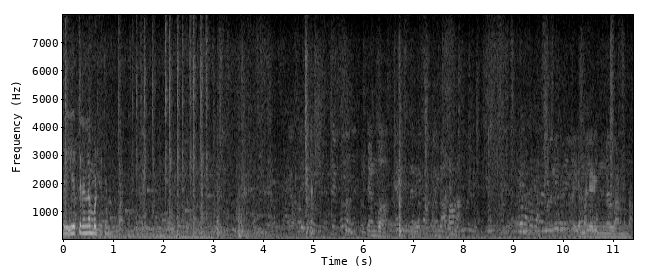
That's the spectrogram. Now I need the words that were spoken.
തെയ്യത്തിനെല്ലാം പൊട്ടിക്കുന്നു. അതിന്റെ മലയടി നിങ്ങൾ കാണുന്നുണ്ടാ?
